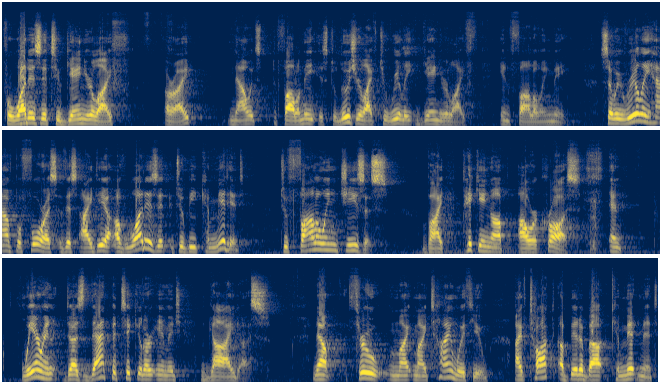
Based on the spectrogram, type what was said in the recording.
For what is it to gain your life? All right. Now it's to follow me is to lose your life, to really gain your life in following me. So we really have before us this idea of what is it to be committed to following Jesus by picking up our cross. And wherein does that particular image guide us? Now, through my, my time with you, I've talked a bit about commitment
